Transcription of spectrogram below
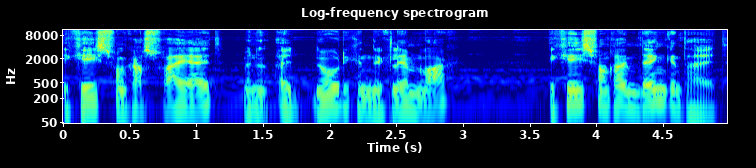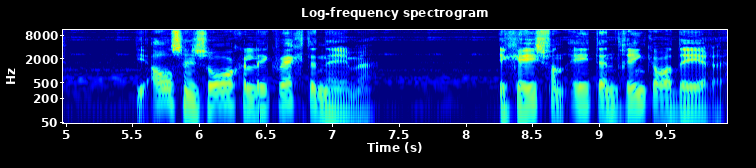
De geest van gastvrijheid met een uitnodigende glimlach. De geest van ruimdenkendheid, die al zijn zorgen leek weg te nemen. De geest van eten en drinken waarderen,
